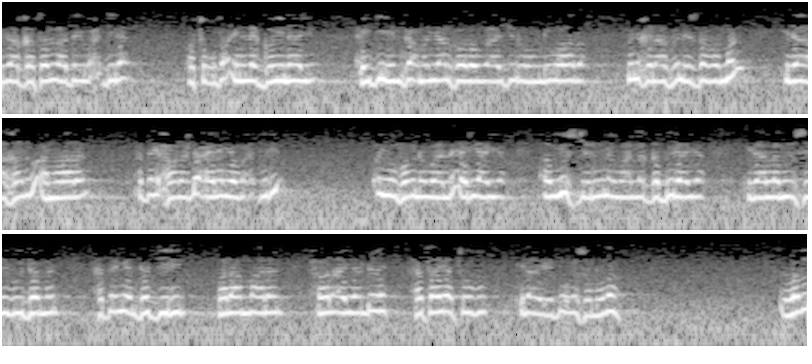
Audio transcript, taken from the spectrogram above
idaa qataluu hadday wax dilaan watuqdac in la goynaayo aydiihim gacmayaalkooda wa ajruhum lugahooda min khilaafin isdabamar idaa akhaduu amwaalan hadday xoola dhaceynaya wax dilin wayunfawna waa la eryaya aw yusjanuuna waa la qabiraya idaa lam yusiibuu daman haddayan dad dilin walaa maalan xoola ayaan dhicin xataa yatuubuu ilaa ay eebba uga soo noqdaan. Laba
